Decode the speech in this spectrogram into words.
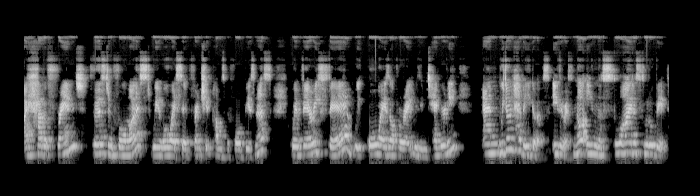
I have a friend, first and foremost. We've always said friendship comes before business. We're very fair. We always operate with integrity. And we don't have egos either. It's not in the slightest little bit.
